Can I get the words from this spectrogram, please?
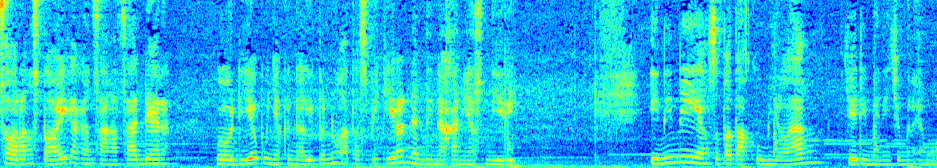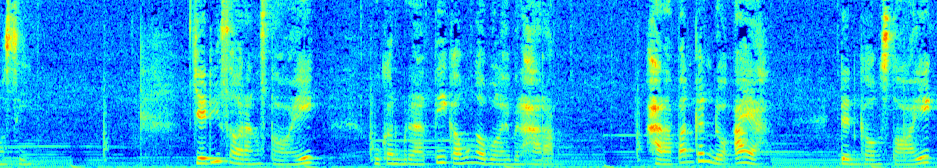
Seorang stoik akan sangat sadar bahwa dia punya kendali penuh atas pikiran dan tindakannya sendiri ini nih yang sempat aku bilang jadi manajemen emosi. Jadi seorang stoik bukan berarti kamu nggak boleh berharap. Harapan kan doa ya. Dan kaum stoik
